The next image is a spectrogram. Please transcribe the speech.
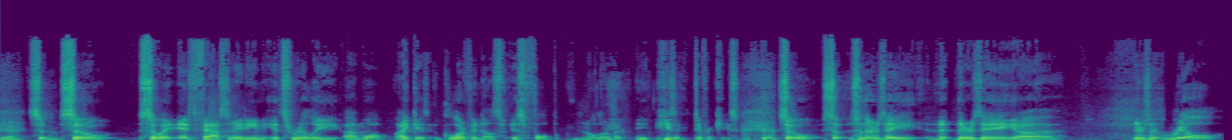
Yeah. So, so, so it, it's fascinating. It's really, um, well, I guess Glorfindel is, is full Noldor, but he, he's a different case. So, so, so there's a, there's a, uh, there's a real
